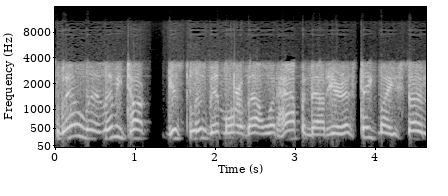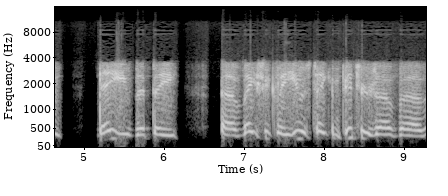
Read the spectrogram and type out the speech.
Well, uh, let me talk just a little bit more about what happened out here. Let's take my son, Dave, that they uh, basically he was taking pictures of uh,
